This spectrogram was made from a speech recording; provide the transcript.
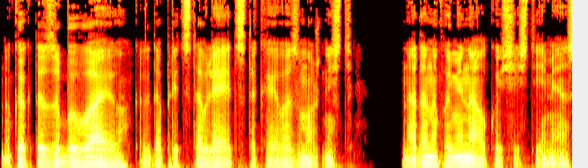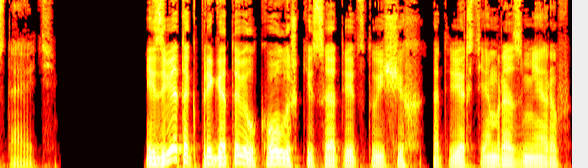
но как-то забываю, когда представляется такая возможность. Надо напоминалку системе оставить. Из веток приготовил колышки соответствующих отверстиям размеров.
